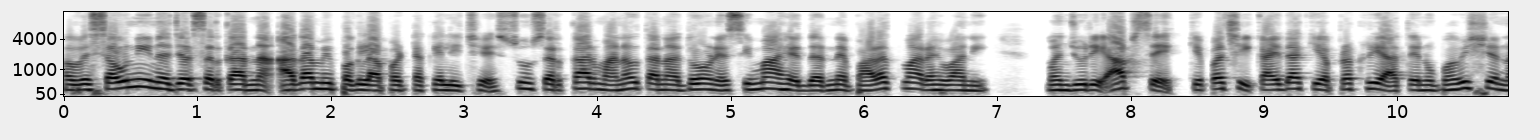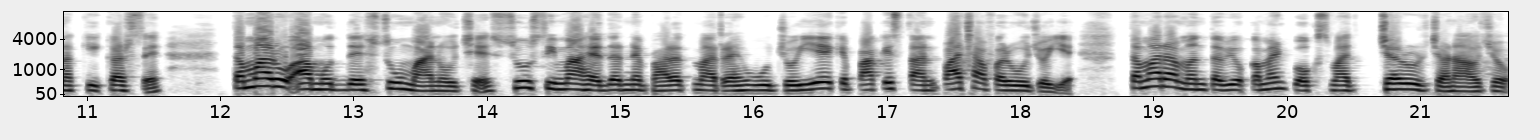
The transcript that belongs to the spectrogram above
હવે સૌની નજર સરકારના આગામી પગલા પર ટકેલી છે. શું સરકાર માનવતાના ધોરણે સીમા હૈદરને ભારતમાં રહેવાની મંજૂરી આપશે કે પછી કાયદાકીય પ્રક્રિયા તેનું ભવિષ્ય નક્કી કરશે? તમારું આ મુદ્દે શું માનવું છે? શું સીમા હૈદરને ભારતમાં રહેવું જોઈએ કે પાકિસ્તાન પાછા ફરવું જોઈએ? તમારા મંતવ્યો કમેન્ટ બોક્સમાં જરૂર જણાવજો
